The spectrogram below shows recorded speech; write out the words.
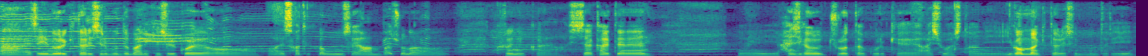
아, 이제 이 노래 기다리시는 분들 많이 계실 거예요. 아이, 서디가 운세 안 봐주나? 그러니까요. 시작할 때는 예, 한 시간으로 줄었다고 그렇게 아쉬워하시더니 이것만 기다리시는 분들이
